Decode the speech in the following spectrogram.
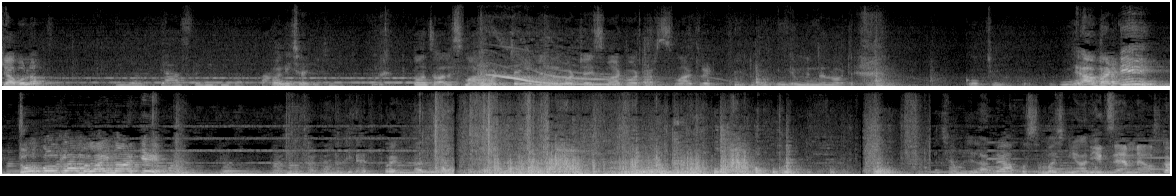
क्या बोला? प्यास लगी थी तो पानी चाहिए। कौन सा वाला स्मार्ट वाटर चाहिए मिनरल वाटर चाहिए। Smart water smart mineral water coke चाहिए। या भट्टी दो कोकला मलाई मार के ओए, अच्छा मुझे लग रहा है आपको समझ नहीं आ रही। एग्ज़ाम में आपका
